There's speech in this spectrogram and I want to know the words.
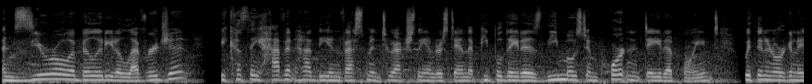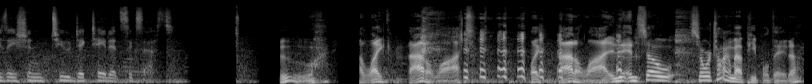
and zero ability to leverage it because they haven't had the investment to actually understand that people data is the most important data point within an organization to dictate its success. Ooh, I like that a lot. like that a lot. And, and so, so we're talking about people data,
